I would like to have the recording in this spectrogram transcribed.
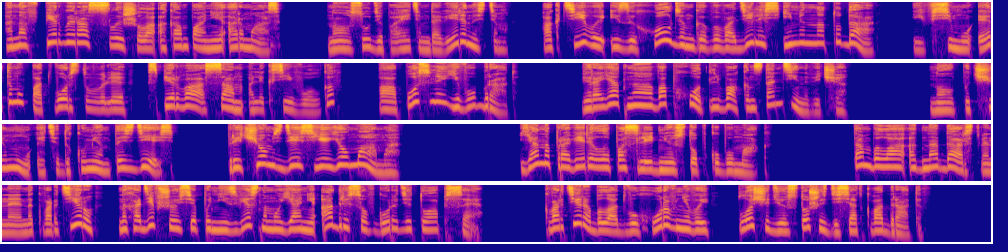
Она в первый раз слышала о компании «Армаз», но, судя по этим доверенностям, активы из их холдинга выводились именно туда, и всему этому потворствовали сперва сам Алексей Волков, а после его брат. Вероятно, в обход Льва Константиновича. Но почему эти документы здесь? Причем здесь ее мама? Яна проверила последнюю стопку бумаг. Там была одна дарственная на квартиру, находившуюся по неизвестному Яне адресу в городе Туапсе. Квартира была двухуровневой, площадью 160 квадратов.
